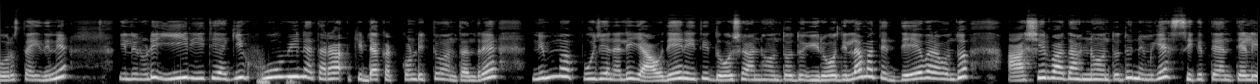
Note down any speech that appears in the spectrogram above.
ತೋರಿಸ್ತಾ ಇದ್ದೀನಿ. ಇಲ್ಲಿ ನೋಡಿ, ಈ ರೀತಿಯಾಗಿ ಹೂವಿನ ಥರ ಕಿಡ್ಡ ಕಟ್ಕೊಂಡಿತ್ತು ಅಂತಂದರೆ ನಿಮ್ಮ ಪೂಜೆಯಲ್ಲಿ ಯಾವುದೇ ರೀತಿ ದೋಷ ಅನ್ನುವಂಥದ್ದು ಇರೋದಿಲ್ಲ. ಮತ್ತು ದೇವರ ಒಂದು ಆಶೀರ್ವಾದ ಅನ್ನುವಂಥದ್ದು ನಿಮಗೆ ಸಿಗುತ್ತೆ ಅಂತೇಳಿ.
